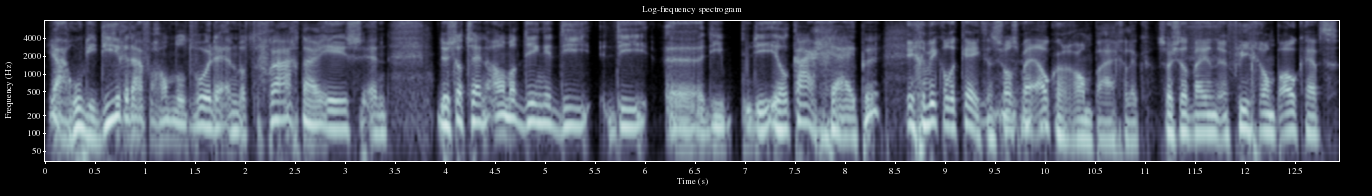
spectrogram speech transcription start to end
ja, hoe die dieren daar verhandeld worden en wat de vraag naar is. En, dus dat zijn allemaal dingen die, die, uh, die, die in elkaar grijpen. Ingewikkelde ketens, zoals bij elke ramp eigenlijk. Zoals je dat bij een vliegramp ook hebt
